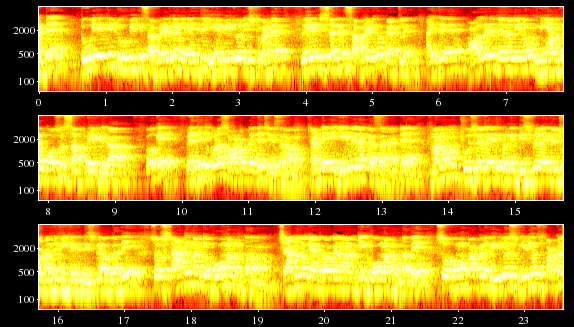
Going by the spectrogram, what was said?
అంటే టూ ఏకి టూ బీకి సపరేట్గా నేనైతే ఏ వీడియో లిస్ట్ అంటే ప్లేలిస్ట్ అనేది సపరేట్గా పెట్టలేదు. అయితే ఆల్రెడీ నిన్న నేను మీ అందరి కోసం సపరేట్గా ఓకే ప్రతిదీ కూడా సార్ట్ అవుట్ అయితే చేసాను అంటే ఏ విధంగా సార్ అంటే మనం చూసినట్లయితే ఇప్పుడు నేను డిస్ప్లే అయితే చూడండి మీకైతే డిస్ప్లే అవుతుంది. సో స్టార్టింగ్ మనకి హోమ్ అని ఉంటుంది అమ్మ. ఛానల్లోకి ఎంటర్ అవగానే మనకి హోమ్ అని ఉంటుంది. సో హోమ్ పక్కన వీడియోస్ వీడియోస్ పక్కన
